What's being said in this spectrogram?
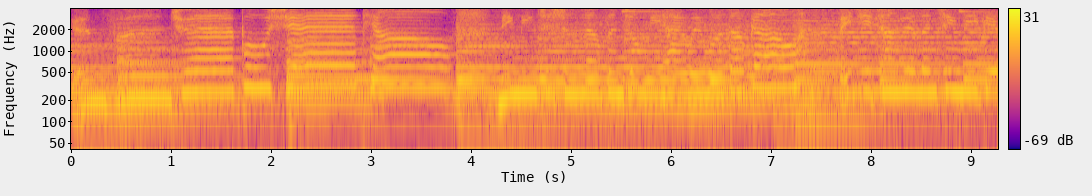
缘分却不协调。明明只剩两分钟，你还为我祷告。飞机场越冷清，你给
